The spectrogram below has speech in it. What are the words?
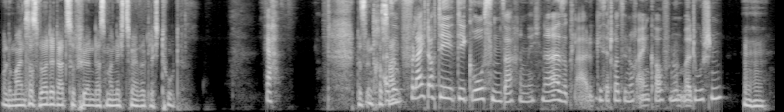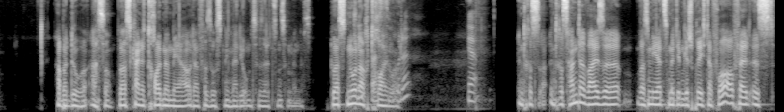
Und du meinst, das würde dazu führen, dass man nichts mehr wirklich tut. Ja, Das ist interessant. also vielleicht auch die, die großen Sachen nicht, ne? Also klar, du gehst ja trotzdem noch einkaufen und mal duschen. Mhm. Aber du, ach so, du hast keine Träume mehr oder versuchst nicht mehr, die umzusetzen zumindest. Du hast nur noch Klingt so, Träume. oder? Interess interessanterweise, was mir jetzt mit dem Gespräch davor auffällt, ist,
